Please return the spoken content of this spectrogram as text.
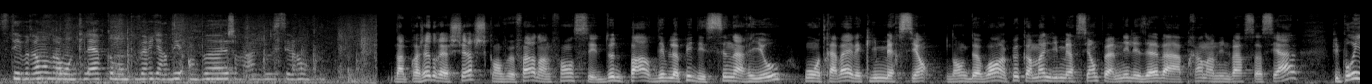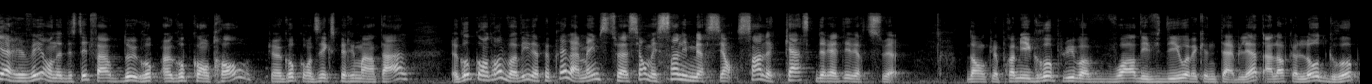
c'était vraiment vraiment clair comme on pouvait regarder en bas, genre à gauche, c'était vraiment cool. Dans le projet de recherche, ce qu'on veut faire, dans le fond, c'est d'une part développer des scénarios où on travaille avec l'immersion, donc de voir un peu comment l'immersion peut amener les élèves à apprendre en univers social. Puis pour y arriver, on a décidé de faire deux groupes, un groupe contrôle, puis un groupe qu'on dit expérimental. Le groupe contrôle va vivre à peu près la même situation, mais sans l'immersion, sans le casque de réalité virtuelle. Donc, le premier groupe, lui, va voir des vidéos avec une tablette, alors que l'autre groupe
